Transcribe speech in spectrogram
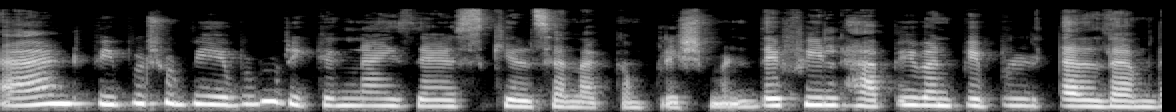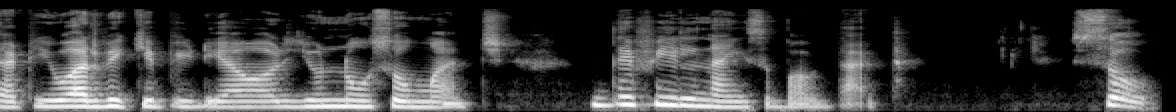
And people should be able to recognize their skills and accomplishment. They feel happy when people tell them that you are wikipedia or you know so much. They feel nice about that. So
